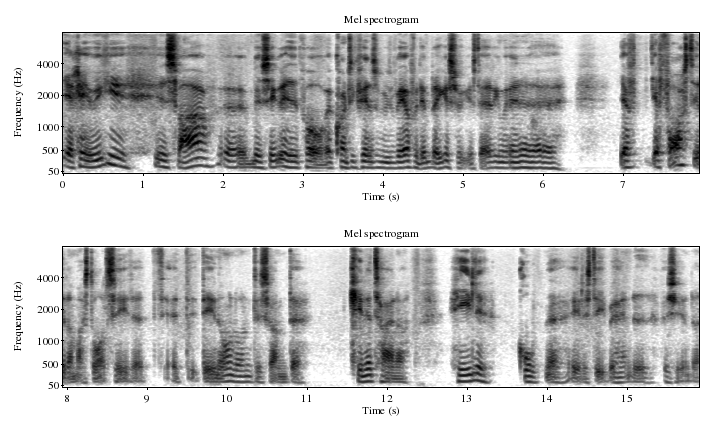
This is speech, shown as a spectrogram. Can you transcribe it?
Jeg kan jo ikke øh, svare øh, med sikkerhed på, hvad konsekvensen vil være for dem, der ikke er søgt erstatning, men øh, jeg, jeg forestiller mig stort set, at, at det er nogenlunde det samme, der kendetegner hele gruppen af LSD-behandlede patienter.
